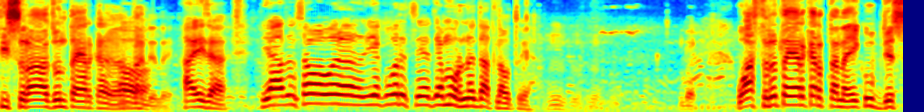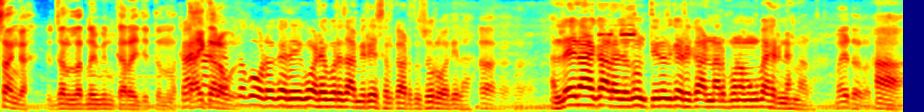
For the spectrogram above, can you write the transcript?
तिसरा अजून तयार हो. झालेला आहे. हे अजून सव्वा एक वर्ष त्या दात लावतो या. बर. वासरं तयार करताना एक उपदेश सांगा ज्यांना नवीन करायचे त्यांना. काय करावं? घोडं घरी घोड्यावरच आम्ही रेसल काढतो सुरुवातीला. लय नाही काढायचं. दोन तीनच घरी काढणार पुन्हा मग बाहेर नेणार. मैदानात. हा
